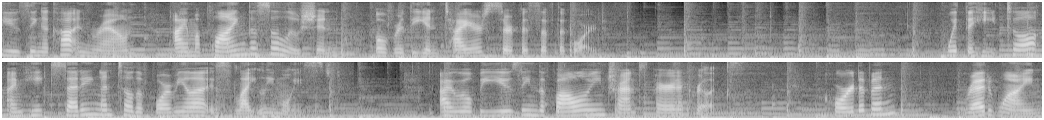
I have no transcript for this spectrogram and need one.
Using a cotton round, I am applying the solution over the entire surface of the gourd. With the heat tool, I'm heat setting until the formula is slightly moist. I will be using the following transparent acrylics. Cordovan, red wine,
